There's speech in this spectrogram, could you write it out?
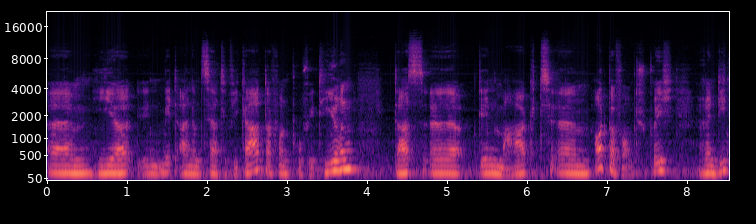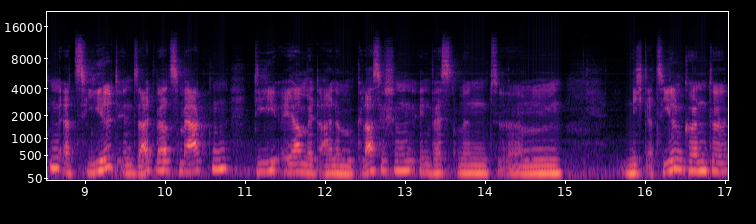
ähm, hier mit einem Zertifikat davon profitieren das äh, den Markt ähm, outperformt, sprich Renditen erzielt in Seitwärtsmärkten, die er mit einem klassischen Investment ähm, nicht erzielen könnte.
